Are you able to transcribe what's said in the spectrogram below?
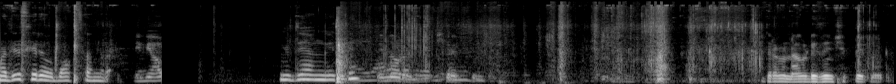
ಮದ್ವೆ ಸೀರೆ ಬಾಕ್ಸ್ ಅಂದ್ರ. ಇದು ಹಂಗೈತಿ. ಇದ್ರಾಗ ನಾಲ್ಕು ಡಿಸೈನ್ ಸಿಕ್ತೈತೆ ನೋಡ್ರಿ.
